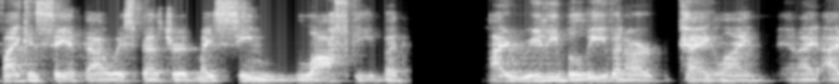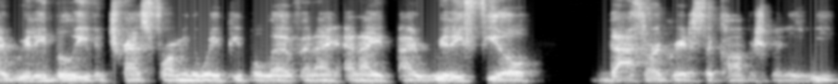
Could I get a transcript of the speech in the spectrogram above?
If I can say it that way, Spencer, it might seem lofty, but I really believe in our tagline and I, I really believe in transforming the way people live. And I and I I really feel that's our greatest accomplishment is we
